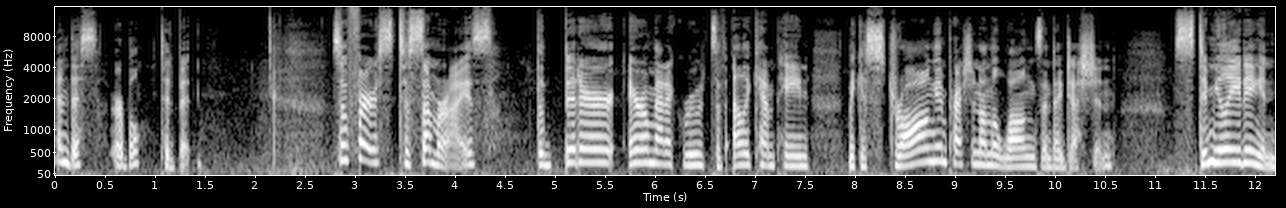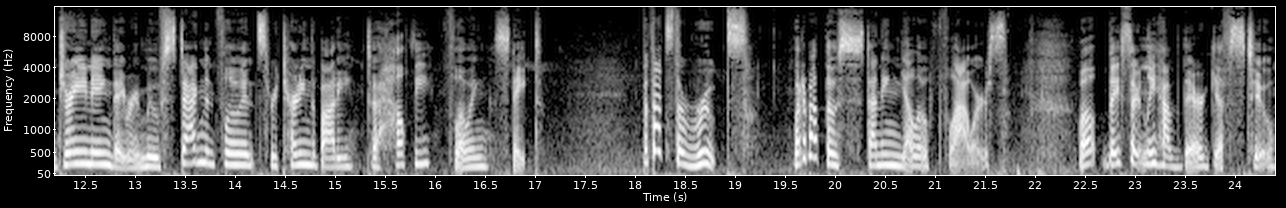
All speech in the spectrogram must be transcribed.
and this herbal tidbit. So, first, to summarize, the bitter, aromatic roots of elecampane make a strong impression on the lungs and digestion. Stimulating and draining, they remove stagnant fluids, returning the body to a healthy, flowing state. But that's the roots. What about those stunning yellow flowers? Well, they certainly have their gifts too.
